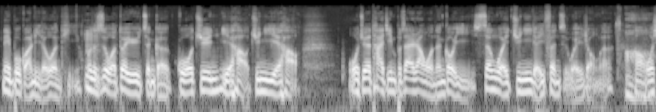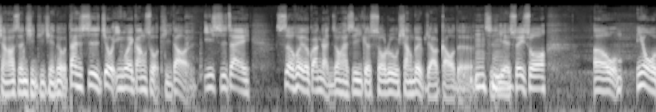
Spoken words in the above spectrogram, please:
内部管理的问题，或者是我对于整个国军也好，军医也好。我觉得他已经不再让我能够以身为军医的一份子为荣了。哦，我想要申请提前退伍，但是就因为刚所提到，医师在社会的观感中还是一个收入相对比较高的职业，所以说，呃，我因为我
